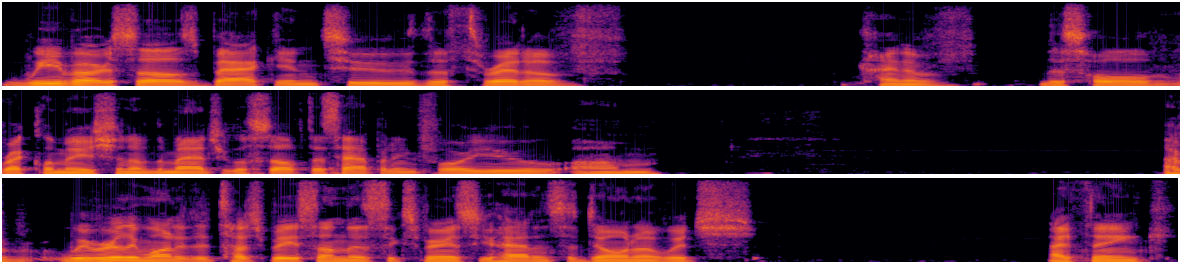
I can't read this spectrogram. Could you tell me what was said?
weave ourselves back into the thread of kind of this whole reclamation of the magical self that's happening for you. Um, I, we really wanted to touch base on this experience you had in Sedona, which I think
